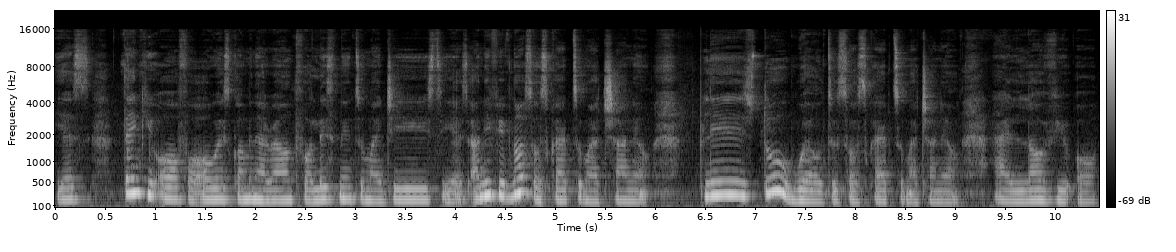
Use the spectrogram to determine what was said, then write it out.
Yes. Thank you all for always coming around for listening to my gist. Yes. And if you've not subscribed to my channel please do well to subscribe to my channel. I love you all.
